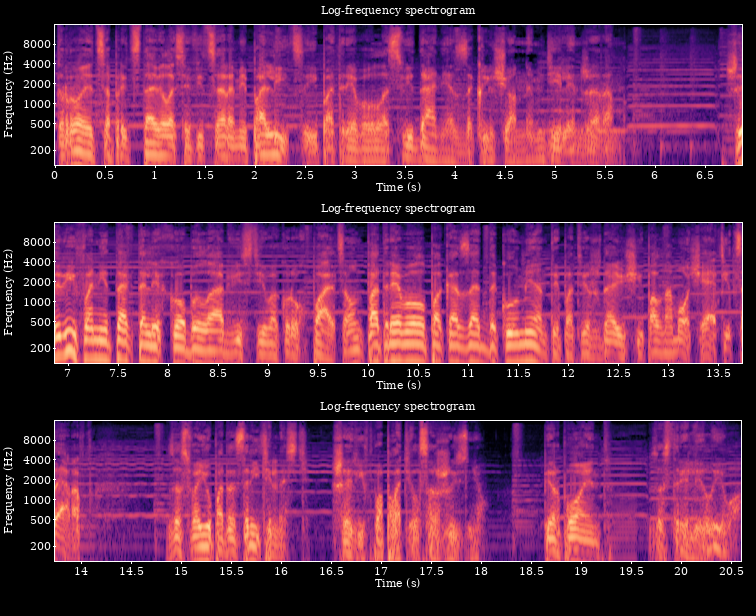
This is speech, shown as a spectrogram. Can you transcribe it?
Троица представилась офицерами полиции и потребовала свидания с заключенным Диллинджером. Шерифа не так-то легко было обвести вокруг пальца. Он потребовал показать документы, подтверждающие полномочия офицеров. За свою подозрительность шериф поплатился жизнью. Перпоинт застрелил его.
